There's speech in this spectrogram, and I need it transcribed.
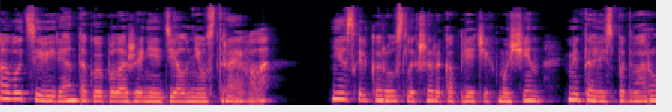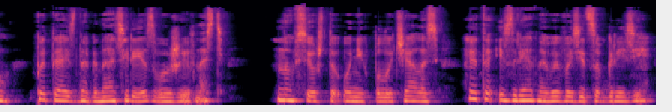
А вот северян такое положение дел не устраивало. Несколько рослых широкоплечих мужчин метались по двору, пытаясь догнать резвую живность. Но все, что у них получалось, это изрядно вывозиться в грязи,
